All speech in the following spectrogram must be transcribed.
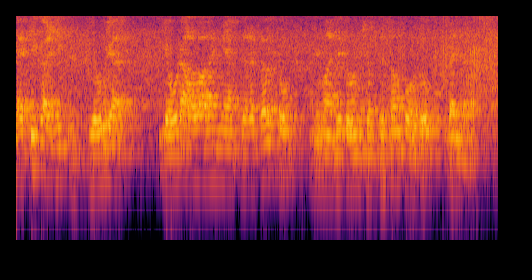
याची काळजी घेऊयात. एवढं आवाहन मी आपल्याला करतो आणि माझे दोन शब्द संपवतो. धन्यवाद.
